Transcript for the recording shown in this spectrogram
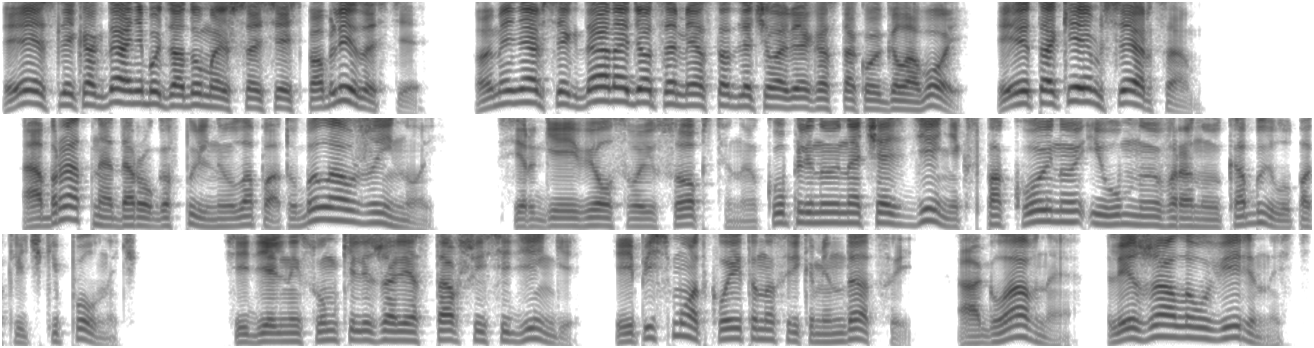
«Если когда-нибудь задумаешься сесть поблизости, у меня всегда найдется место для человека с такой головой и таким сердцем». Обратная дорога в пыльную лопату была уже иной. Сергей вел свою собственную, купленную на часть денег, спокойную и умную вороную кобылу по кличке Полночь. В сидельной сумке лежали оставшиеся деньги и письмо от Клейтона с рекомендацией. А главное, лежала уверенность.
